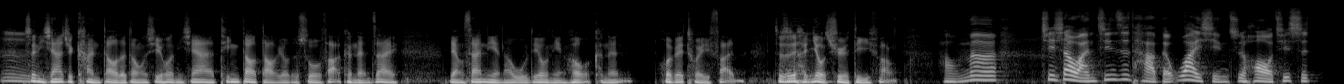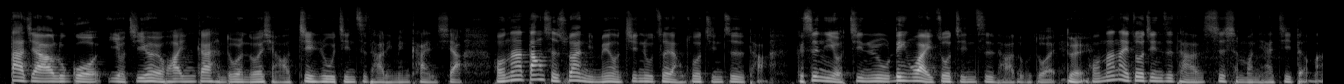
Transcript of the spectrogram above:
嗯，所以你现在去看到的东西，或你现在听到导游的说法，可能在两三年啊、五六年后，可能会被推翻，这、就是很有趣的地方。嗯、好，那介绍完金字塔的外形之后，其实。大家如果有机会的话，应该很多人都会想要进入金字塔里面看一下。好，那当时虽然你没有进入这两座金字塔，可是你有进入另外一座金字塔，对不对？对。好，那那一座金字塔是什么？你还记得吗？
